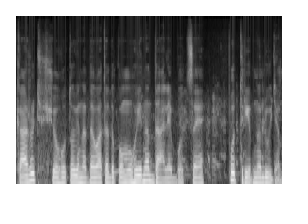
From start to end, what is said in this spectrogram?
кажуть, що готові надавати допомогу і надалі, бо це потрібно людям.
